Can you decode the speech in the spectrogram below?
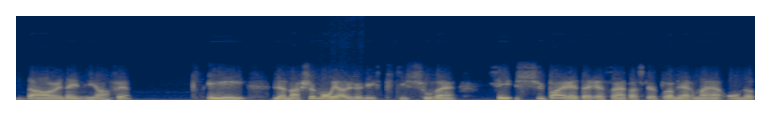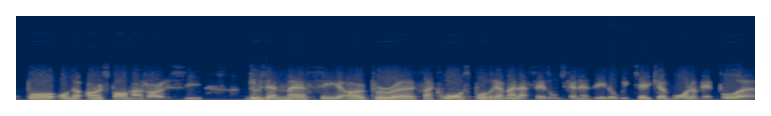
dans un an et demi en fait. Et le marché de Montréal, je l'ai expliqué souvent, c'est super intéressant parce que premièrement, on n'a pas, on a un sport majeur ici. Deuxièmement, c'est un peu, euh, ça croise pas vraiment la saison du Canadien. là. oui, quelques mois, là, mais pas, euh,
